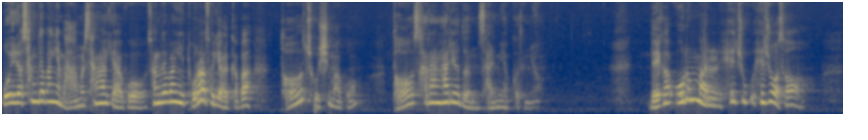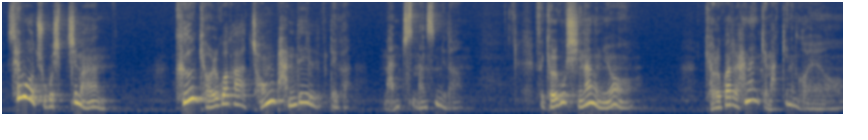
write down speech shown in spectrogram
오히려 상대방의 마음을 상하게 하고 상대방이 돌아서게 할까봐 더 조심하고 더 사랑하려던 삶이었거든요. 내가 옳은 말을 해주고, 해주어서 세워주고 싶지만 그 결과가 정반대일 때가 많, 많습니다. 그래서 결국 신앙은요, 결과를 하나님께 맡기는 거예요.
